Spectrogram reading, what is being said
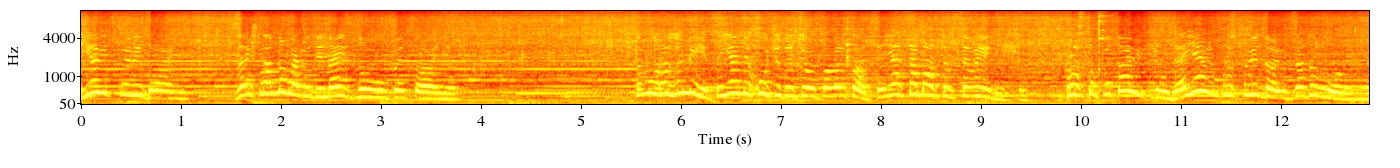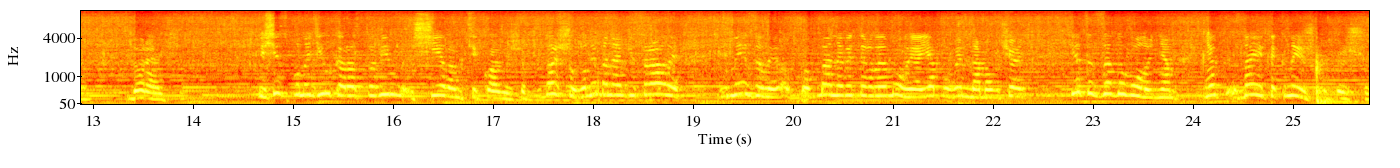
і я відповідаю. Зайшла нова людина і знову питає. Тому розумієте, я не хочу до цього повертатися, я сама це все вирішу. Просто питають люди, а я їм розповідаю з задоволенням, до речі. І ще з понеділка розповім ще вам цікавіше. Знаєш що, вони мене обісрали, унизили, об мене витерли ноги, а я повинна мовчати. Я це з задоволенням, як знаєте, книжку пишу.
